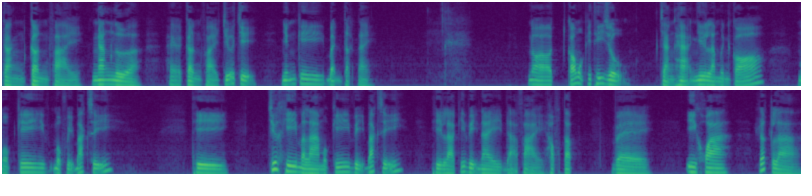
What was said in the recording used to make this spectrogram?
cần cần phải ngăn ngừa hay cần phải chữa trị những cái bệnh tật này. Nó có một cái thí dụ chẳng hạn như là mình có một cái một vị bác sĩ thì trước khi mà làm một cái vị bác sĩ thì là cái vị này đã phải học tập về y khoa rất là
